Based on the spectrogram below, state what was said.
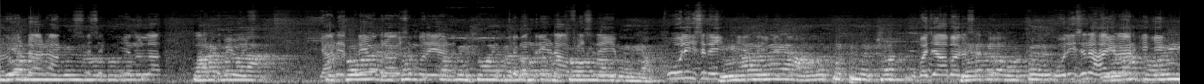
അതുകൊണ്ടാണ് അദൃശ്യശക്തി ശക്തി എന്നുള്ള വാക്ക് ഉപയോഗിച്ചത്. ഞാൻ എത്രയോ പ്രാവശ്യം പറയാണ് കമ്മീഷനുമായി ബന്ധപ്പെട്ട മുഖ്യമന്ത്രിയുടെ പ്രക്ഷോഭം ഓഫീസിനെയും നമുക്കറിയാം പോലീസിനെയും ബീഹാറിലെ നിയന്ത്രിക്കുന്നത് അറുപത്തെട്ട് ലക്ഷം ഉപജാപക ജനങ്ങളുടെ സംഘം വോട്ട് പോലീസിന് എവിടെ ഹൈറാർക്കിക്ക് പോയി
